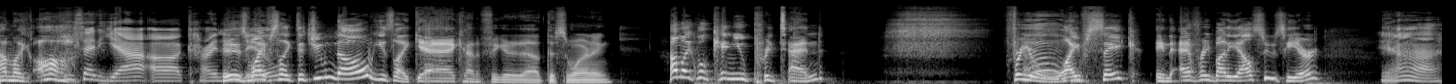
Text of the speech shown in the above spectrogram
I'm like, oh. he said, yeah, uh, kind of. His wife's like, "Did you know?" He's like, "Yeah, I kind of figured it out this morning." I'm like, "Well, can you pretend for your Oh. wife's sake and everybody else who's here?" yeah.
